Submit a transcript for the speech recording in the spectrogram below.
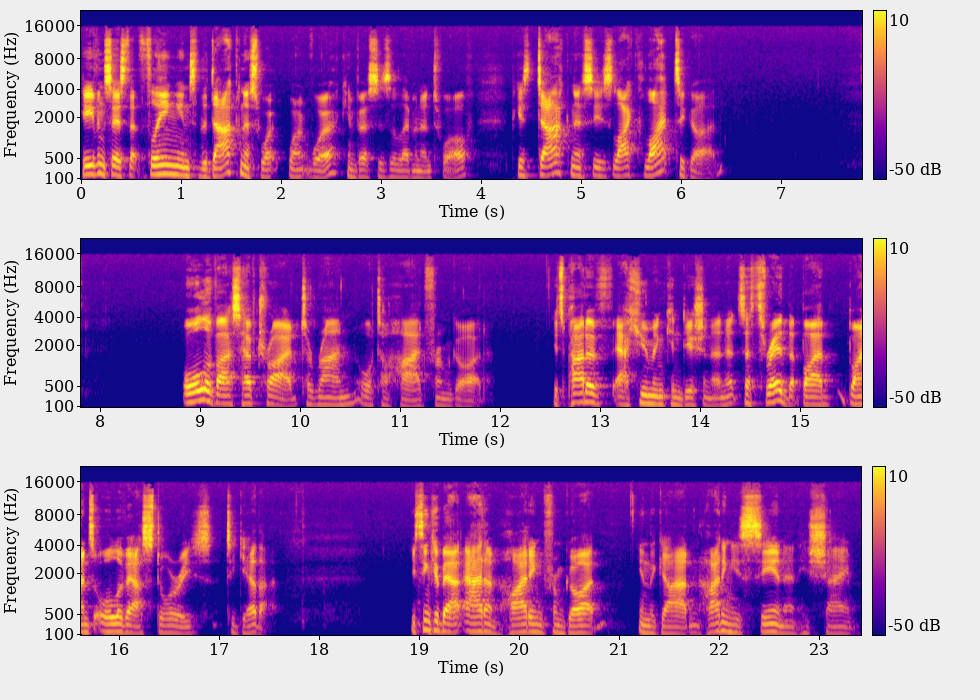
He even says that fleeing into the darkness won't work in verses 11 and 12 because darkness is like light to God. All of us have tried to run or to hide from God. It's part of our human condition, and it's a thread that binds all of our stories together. You think about Adam hiding from God in the garden, hiding his sin and his shame.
